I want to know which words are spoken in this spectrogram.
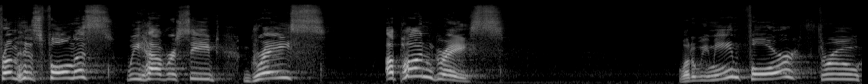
from his fullness, we have received grace upon grace. What do we mean? For through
